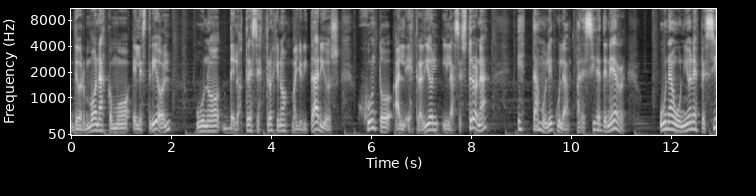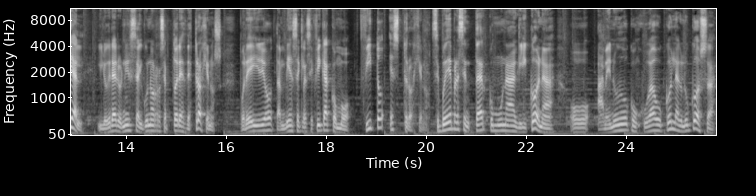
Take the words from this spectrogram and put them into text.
de hormonas como el estriol, uno de los tres estrógenos mayoritarios, junto al estradiol y la cestrona, esta molécula pareciera tener una unión especial y lograr unirse a algunos receptores de estrógenos. Por ello, también se clasifica como fitoestrógeno. Se puede presentar como una glicona o a menudo conjugado con la glucosa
